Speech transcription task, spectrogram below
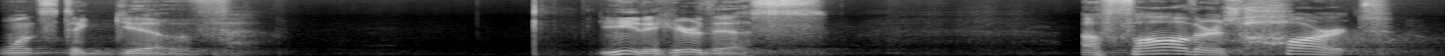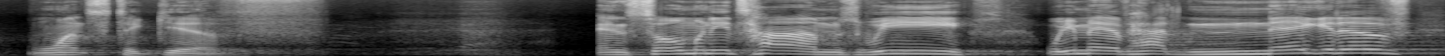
wants to give. You need to hear this. A father's heart wants to give. And so many times we, we may have had negative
